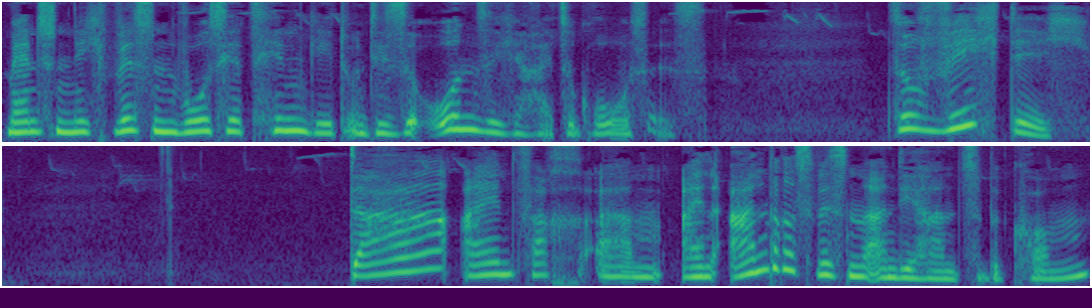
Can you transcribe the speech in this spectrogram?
Menschen nicht wissen, wo es jetzt hingeht und diese Unsicherheit so groß ist. So wichtig, da einfach ähm, ein anderes Wissen an die Hand zu bekommen,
